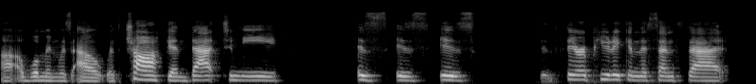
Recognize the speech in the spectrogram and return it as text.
uh, a woman was out with chalk and that to me is is is therapeutic in the sense that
